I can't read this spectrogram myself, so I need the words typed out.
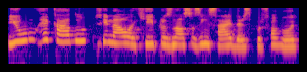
e um recado final aqui para os nossos insiders, por favor.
